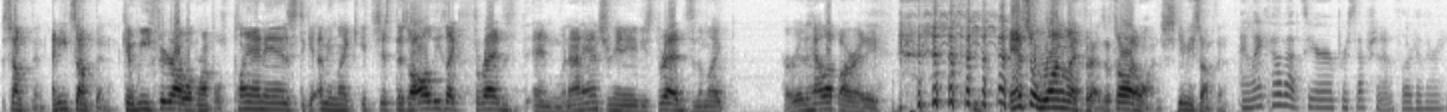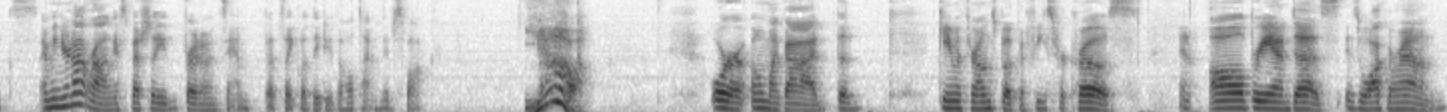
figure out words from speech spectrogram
Something. I need something. Can we figure out what Rumple's plan is to get? I mean, like, it's just there's all these like threads, and we're not answering any of these threads, and I'm like, hurry the hell up already. Answer one of my threads. That's all I want. Just give me something. I like how that's your perception of Lord of the Rings. I mean, you're not wrong, especially Frodo and Sam. That's like what they do the whole time. They just walk. Yeah. Or, oh my god, the Game of Thrones book, A Feast for Crows. And all Brienne does is walk around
